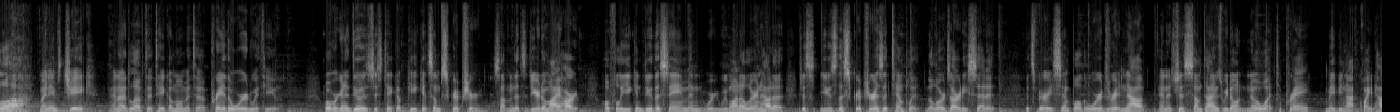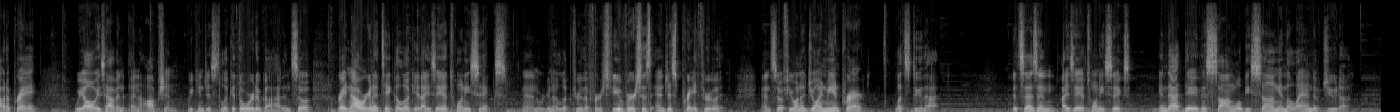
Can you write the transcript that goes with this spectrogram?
Aloha, my name's Jake, and I'd love to take a moment to pray the word with you. What we're going to do is just take a peek at some scripture, something that's dear to my heart. Hopefully, you can do the same, and we we want to learn how to just use the scripture as a template. The Lord's already said it. It's very simple. The word's written out, and it's just sometimes we don't know what to pray, maybe not quite how to pray we always have an, an, option. We can just look at the Word of God. And so, right now, we're going to take a look at Isaiah 26, and we're going to look through the first few verses and just pray through it. And so, if you want to join me in prayer, let's do that. It says in Isaiah 26 In that day, this song will be sung in the land of Judah.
